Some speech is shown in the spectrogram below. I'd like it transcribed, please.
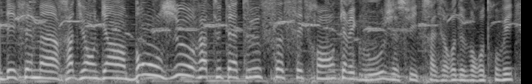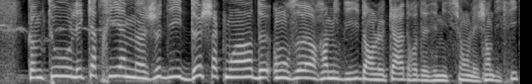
IDFM Radio Anguin, bonjour à toutes et à tous, c'est Franck avec vous. Je suis très heureux de vous retrouver comme tous les quatrièmes jeudis de chaque mois de 11h à midi dans le cadre des émissions Les gens d'ici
